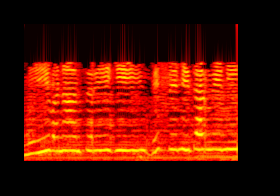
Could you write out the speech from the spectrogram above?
මේ වනාන්තරෙහි විසිනි දරුවෙනි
